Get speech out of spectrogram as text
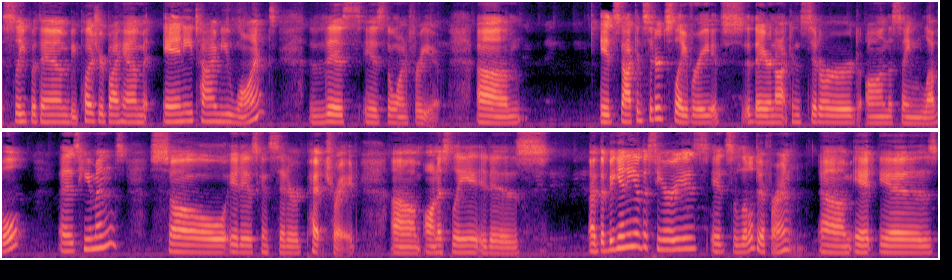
sleep with him, be pleasured by him anytime you want, this is the one for you. Um, it's not considered slavery. It's they are not considered on the same level as humans, so it is considered pet trade. Um, honestly, it is at the beginning of the series. It's a little different. Um, it is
